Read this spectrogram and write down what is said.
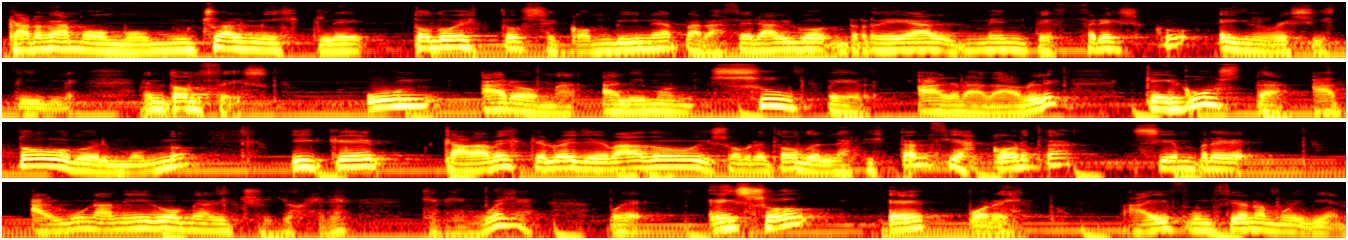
cardamomo, mucho almizcle. Todo esto se combina para hacer algo realmente fresco e irresistible. Entonces, un aroma a limón súper agradable que gusta a todo el mundo y que cada vez que lo he llevado y sobre todo en las distancias cortas, siempre algún amigo me ha dicho, yo, Jerez, qué bien huele. Pues eso es por esto. Ahí funciona muy bien.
